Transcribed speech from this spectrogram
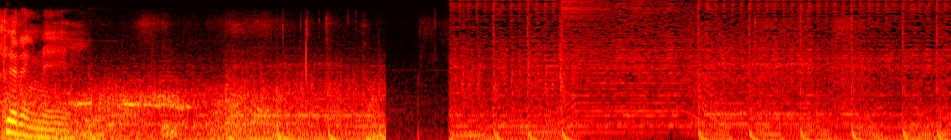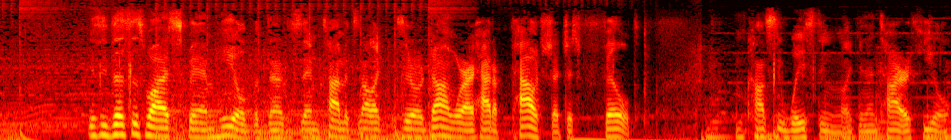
Kidding me. You see, this is why I spam heal, but then at the same time, it's not like Zero Dawn where I had a pouch that just filled. I'm constantly wasting like an entire heal.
